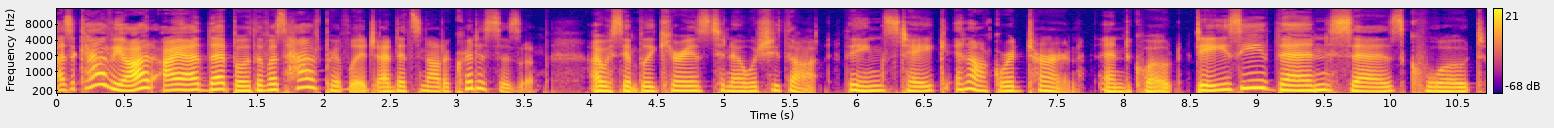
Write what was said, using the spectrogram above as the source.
As a caveat, I add that both of us have privilege and it's not a criticism. I was simply curious to know what she thought. Things take an awkward turn. End quote. Daisy then says, quote,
